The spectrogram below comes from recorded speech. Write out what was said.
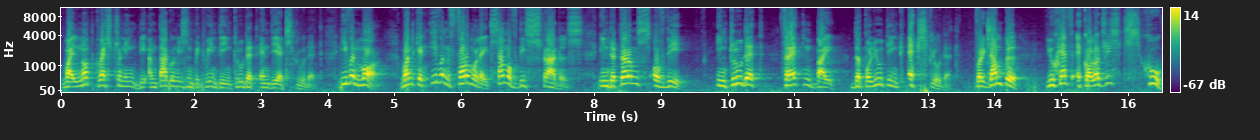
while not questioning the antagonism between the included and the excluded. Even more, one can even formulate some of these struggles in the terms of the included threatened by the polluting excluded. For example, you have ecologists who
